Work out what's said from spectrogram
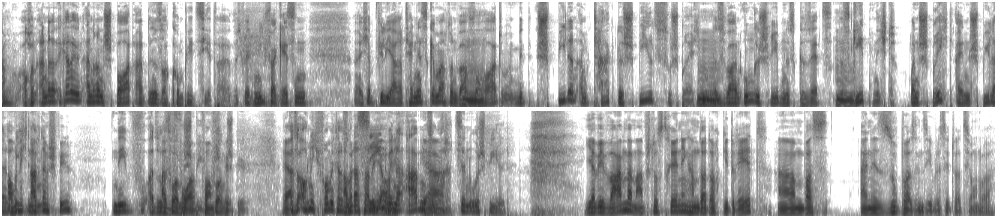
Also auch in anderen, gerade in anderen Sportarten ist es auch komplizierter. Also ich werde nie vergessen, äh, ich habe viele Jahre Tennis gemacht und war Mhm. vor Ort. Mit Spielern am Tag des Spiels zu sprechen, das war ein ungeschriebenes Gesetz. Das geht nicht. Man spricht einen Spieler Mhm. auch nicht nach um- dem Spiel? Nee, also, Also vorm vor- Spiel. vorm vorm Spiel. Spiel. Ja. Also auch nicht vormittags Aber um das habe ich 10, auch wenn nicht- er abends ja. um 18 Uhr spielt. Ja, wir waren beim Abschlusstraining, haben dort auch gedreht, ähm, was eine super sensible Situation war.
